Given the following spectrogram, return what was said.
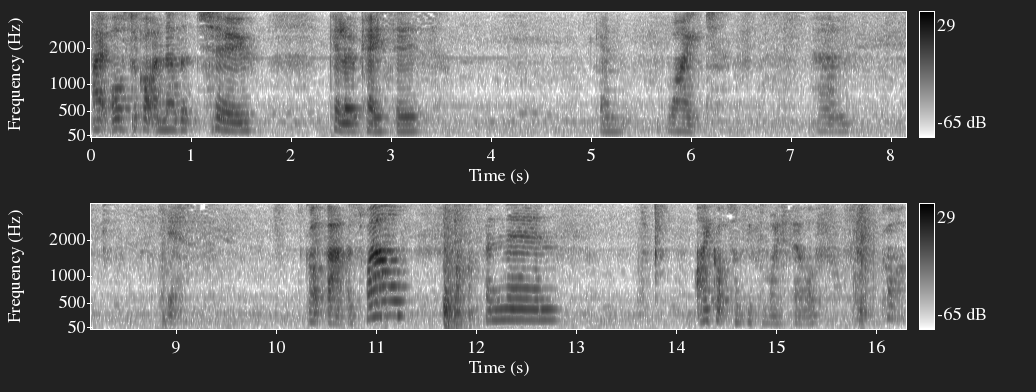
I also got another two pillowcases. Again, white. Um, yes, got that as well. And then I got something for myself. Got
